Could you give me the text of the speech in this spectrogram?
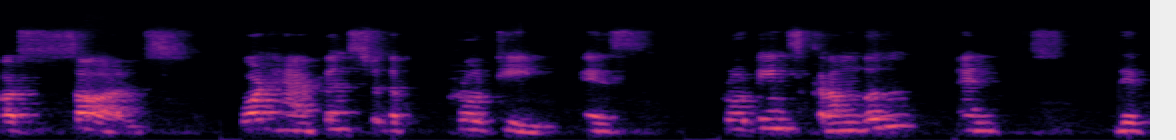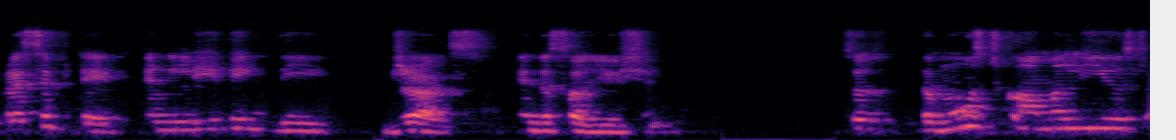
or salts, what happens to the protein is proteins crumble and they precipitate and leaving the drugs in the solution. So the most commonly used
